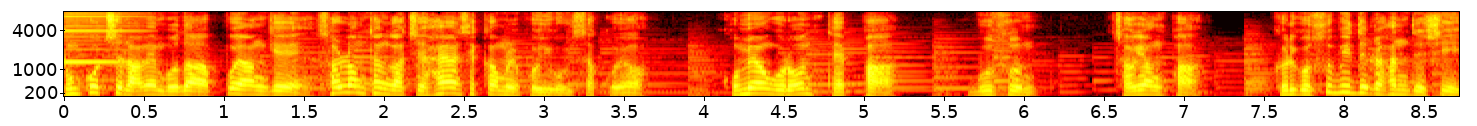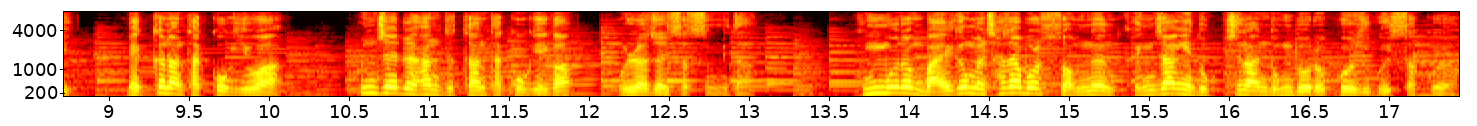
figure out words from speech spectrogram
돈코츠 라멘보다 뽀얀 게 설렁탕 같이 하얀 색감을 보이고 있었고요. 고명으론 대파, 무순, 적양파, 그리고 수비드를 한 듯이 매끈한 닭고기와 훈제를 한 듯한 닭고기가 올려져 있었습니다. 국물은 맑음을 찾아볼 수 없는 굉장히 녹진한 농도를 보여주고 있었고요.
